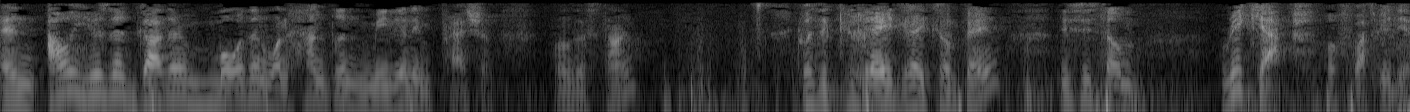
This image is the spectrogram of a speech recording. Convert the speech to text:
And our user gathered more than 100 million impressions on this time. It was a great, great campaign. This is some recap of what we did.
